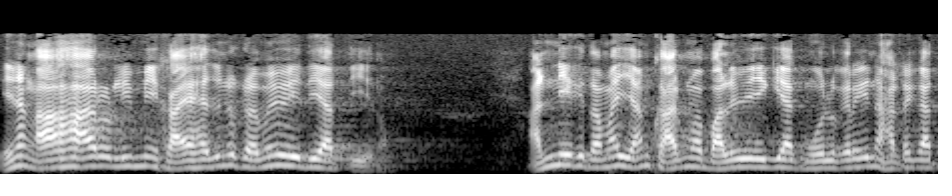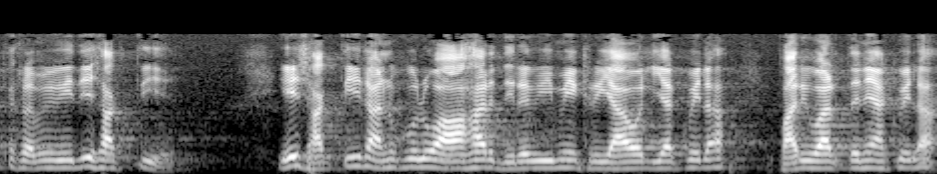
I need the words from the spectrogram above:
එහෙනම් ආහාර වලින් මේ කය හැදෙන ක්‍රමවේදයක් තියෙනවා. අන්න ඒක තමයි යම් කර්ම බලවේගයක් මූල කරගෙන හටගත්ත ක්‍රමවේදයේ ශක්තිය. ඒ ශක්තියට අනුකූලව ආහාර දිරවීමේ ක්‍රියාවලියක් වෙලා පරිවර්තනයක් වෙලා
